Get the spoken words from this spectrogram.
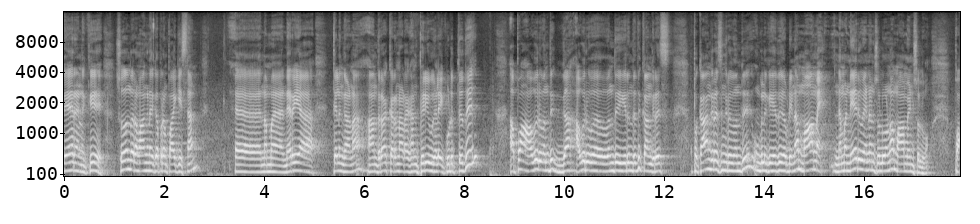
பேரனுக்கு சுதந்திரம் வாங்கினதுக்கப்புறம் பாகிஸ்தான் நம்ம நிறையா தெலுங்கானா ஆந்திரா கர்நாடகான் பிரிவுகளை கொடுத்தது அப்போ அவர் வந்து கா அவர் வந்து இருந்தது காங்கிரஸ். அப்போ காங்கிரஸுங்கிறது வந்து உங்களுக்கு எது அப்படின்னா மாமே நம்ம நேரு என்னன்னு சொல்லுவோம்னா மாமேன்னு சொல்லுவோம். இப்போ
